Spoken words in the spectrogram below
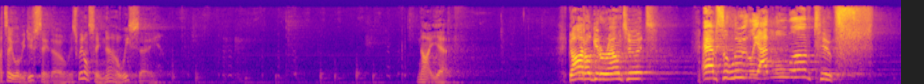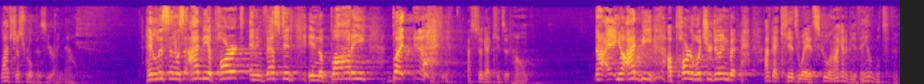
I'll tell you what we do say, though, is we don't say no. We say, not yet. God, I'll get around to it. Absolutely, I'd love to. Life's just real busy right now. Hey, listen, listen, I'd be a part and invested in the body, but uh, I've still got kids at home. Now, I, you know, I'd be a part of what you're doing, but I've got kids away at school and I got to be available to them.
